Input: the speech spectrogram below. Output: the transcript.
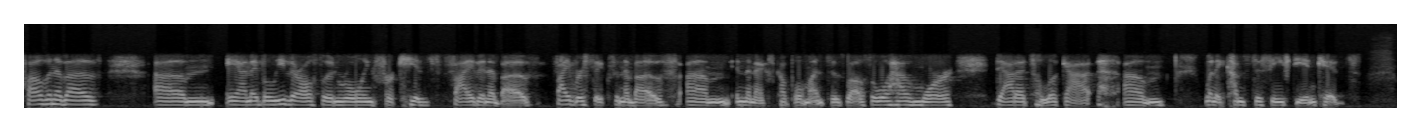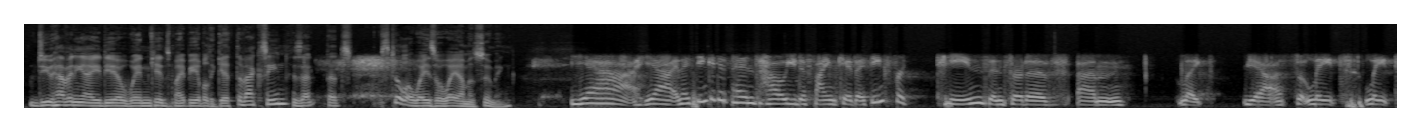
12 and above, um, and I believe they're also enrolling for kids five and above, five or six and above um, in the next couple of months as well. So we'll have more data to look at um, when it comes to safety in kids. Do you have any idea when kids might be able to get the vaccine? Is that that's still a ways away? I'm assuming. Yeah, yeah, and I think it depends how you define kids. I think for teens and sort of um, like yeah, so late late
